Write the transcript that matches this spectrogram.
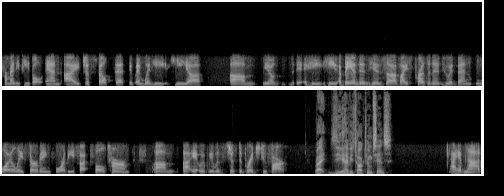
for many people and i just felt that it, and when he he uh um, you know, he he abandoned his uh, vice president who had been loyally serving for the f- full term. Um, uh, it, it was just a bridge too far. Right. Do you have you talked to him since? I have not.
